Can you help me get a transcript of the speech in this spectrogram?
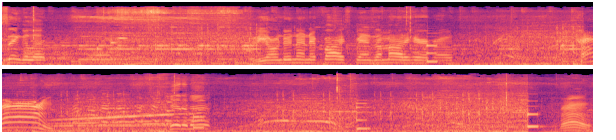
Single up. If you don't do nothing at five spins, I'm out of here, bro. Come on! Get it, back. Bro.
